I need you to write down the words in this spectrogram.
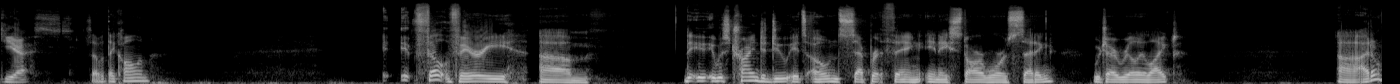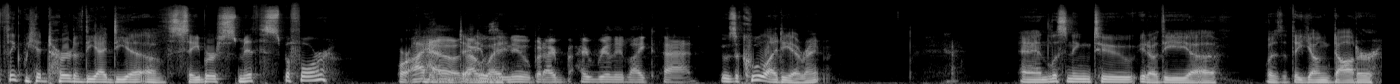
Yes. Is that what they call him? It, it felt very um it, it was trying to do its own separate thing in a Star Wars setting, which I really liked. Uh, I don't think we had heard of the idea of saber smiths before, or I No, hadn't that anyway. was new, but I I really liked that. it was a cool idea, right? And listening to you know the uh, what is it the young daughter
